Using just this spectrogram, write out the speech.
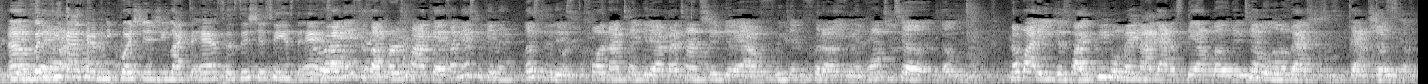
Um, but if you guys have any questions you'd like to ask us, this is your chance to ask. But I guess it's our first podcast. I guess we can, let's do this. Before I take it out, by the time she get out, we can put her in. Why don't you tell, uh, nobody just like, people may not got us downloaded. Tell a little about, about yourself.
